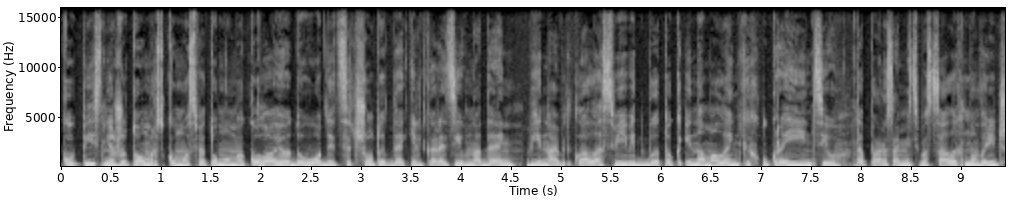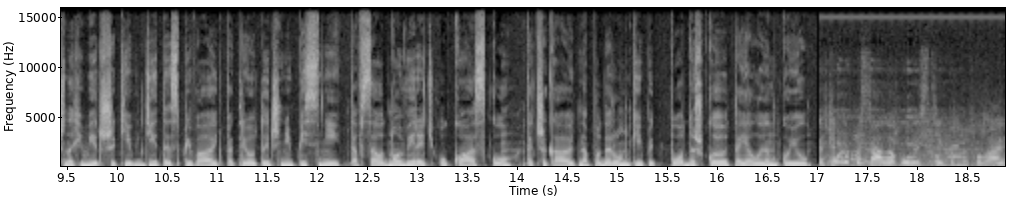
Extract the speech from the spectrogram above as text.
Таку пісню Житомирському святому Миколаю доводиться чути декілька разів на день. Війна відклала свій відбиток і на маленьких українців. Тепер замість веселих новорічних віршиків діти співають патріотичні пісні та все одно вірять у казку та чекають на подарунки під подушкою та ялинкою. Що ти писала у листі до Миколая?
